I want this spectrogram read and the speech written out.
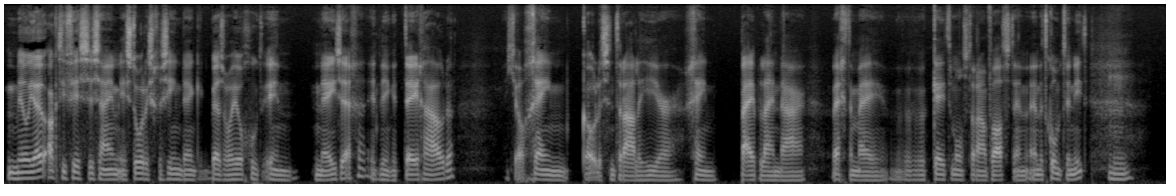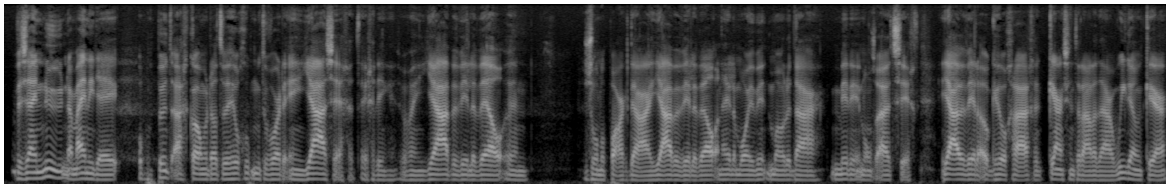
milieuactivisten zijn historisch gezien denk ik best wel heel goed in nee zeggen, in dingen tegenhouden. Weet je wel, geen kolencentrale hier, geen pijplijn daar, weg ermee. We, we ketenen ons eraan vast en, en het komt er niet. We zijn nu, naar mijn idee, op een punt aangekomen dat we heel goed moeten worden in ja zeggen tegen dingen. Zo van ja, we willen wel een zonnepark daar. Ja, we willen wel een hele mooie windmolen daar, midden in ons uitzicht. Ja, we willen ook heel graag een kerncentrale daar. We don't care.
